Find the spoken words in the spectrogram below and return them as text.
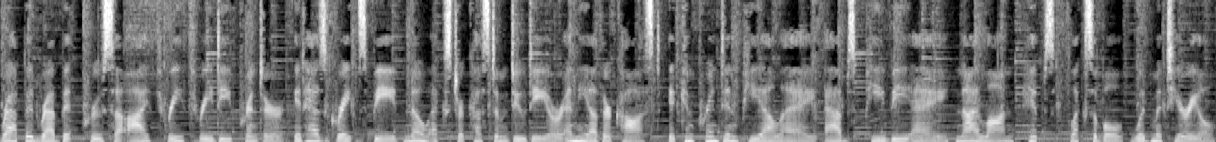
Rapid Rabbit Prusa i3 3D printer, it has great speed no extra custom duty or any other cost, it can print in PLA, ABS, PVA, nylon, HIPS, flexible, wood material.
